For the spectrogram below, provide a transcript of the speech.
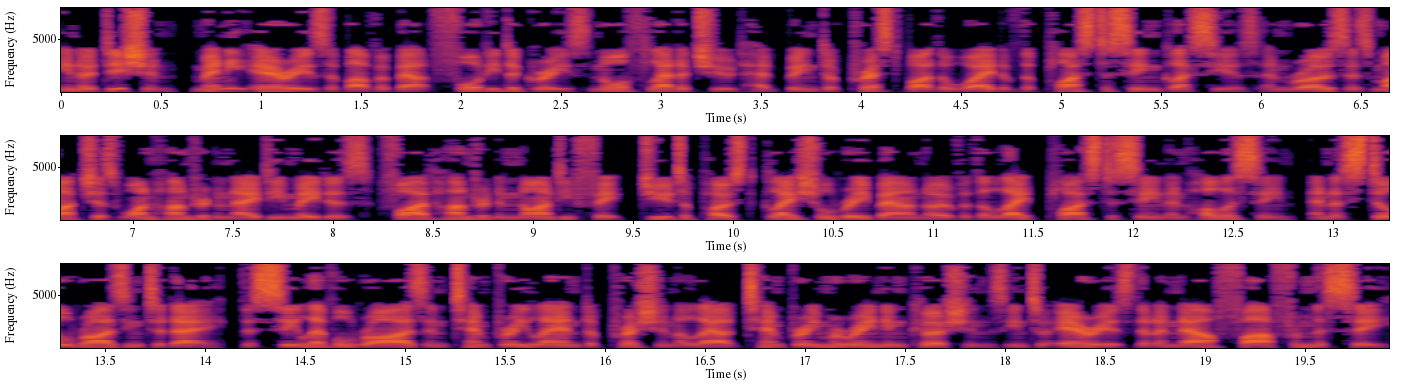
In addition, many areas above about 40 degrees north latitude had been depressed by the weight of the Pleistocene glaciers and rose as much as 180 meters (590 feet) due to post-glacial rebound over the late Pleistocene and Holocene, and are still rising today. The sea level rise and temporary land depression allowed temporary marine incursions into areas that are now far from the sea.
